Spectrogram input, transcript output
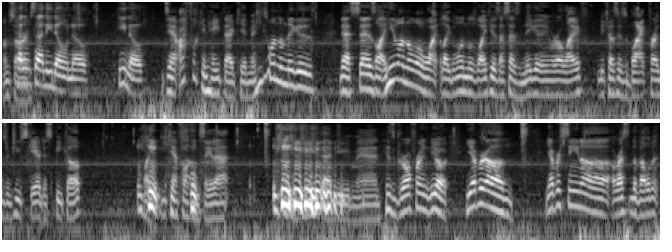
I'm sorry. Tell him something he don't know. He know. Damn, I fucking hate that kid, man. He's one of them niggas that says like he's one of the little white, like one of those white kids that says nigga in real life because his black friends are too scared to speak up. Like you can't fucking say that. I hate that dude, man. His girlfriend, yo, you ever um, you ever seen uh Arrested Development?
